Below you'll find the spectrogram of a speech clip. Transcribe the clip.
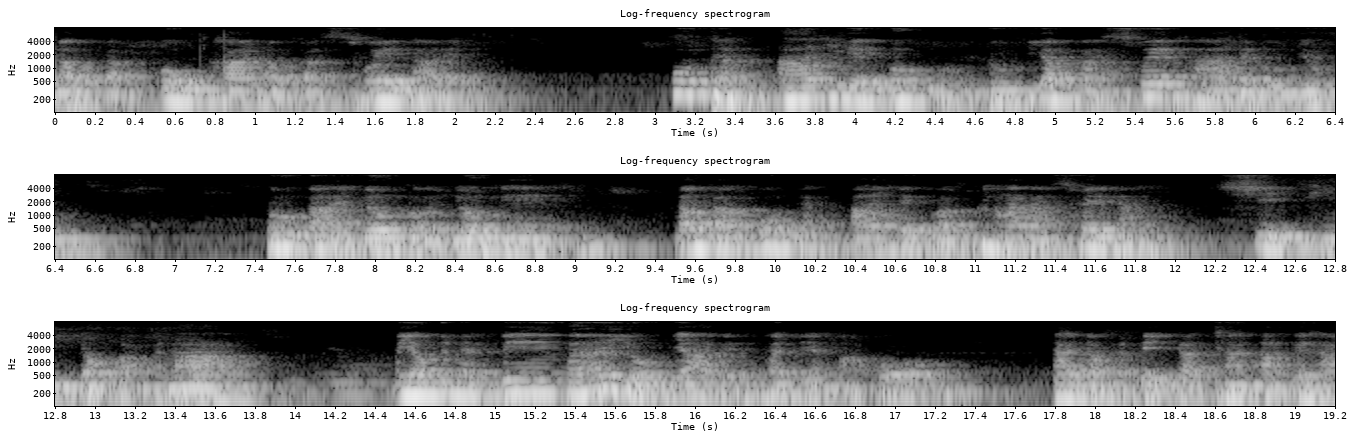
နောက်ကဟိုခါနောက်ကဆွဲထားတဲ့ပုထအားကြီးတဲ့ပုဂ္ဂိုလ်လူတစ်ယောက်ကဆွဲထားတယ်လို့မျိုး တို့ကယုံတော့ယုံနေနောက်ကပုထအားကြီးတဲ့ကခါကဆွဲတာရှေ့ကြီးရောက်ပါမလားမရောက်တဲ့ပင်ပန်းယုံပြတယ်ဖတ်တယ်မှာပေါ့ဒါကြောင့်အတိတ်ကချမ်းသာခဲ့တာ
